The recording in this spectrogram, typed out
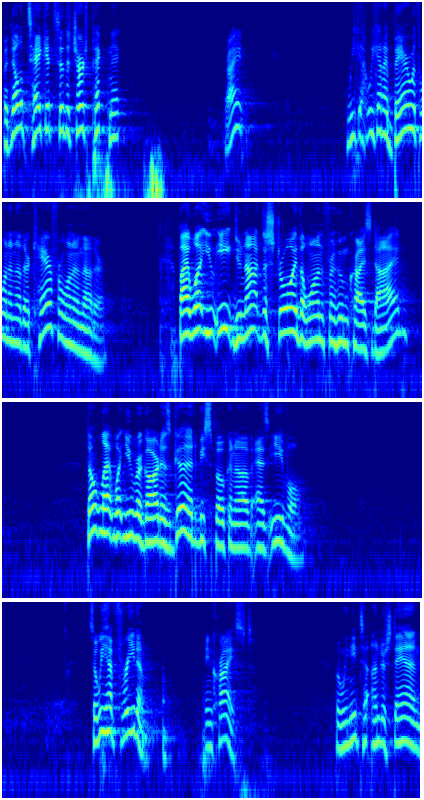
but don't take it to the church picnic. Right? We got, we got to bear with one another, care for one another. By what you eat, do not destroy the one for whom Christ died. Don't let what you regard as good be spoken of as evil. So we have freedom in Christ. But we need to understand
